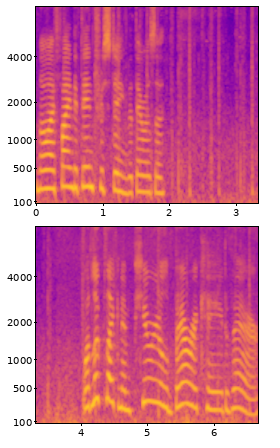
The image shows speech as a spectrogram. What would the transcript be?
Though I find it interesting that there was a what looked like an imperial barricade there.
